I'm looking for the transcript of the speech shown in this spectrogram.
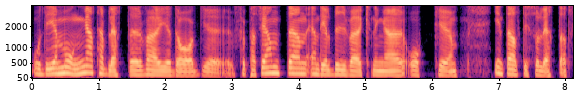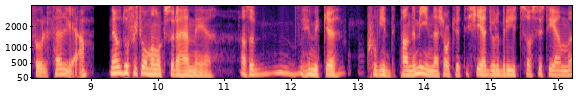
Och det är många tabletter varje dag eh, för patienten, en del biverkningar och eh, inte alltid så lätt att fullfölja. Ja, och då förstår man också det här med Alltså hur mycket covid-pandemin när saker och kedjor bryts och system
